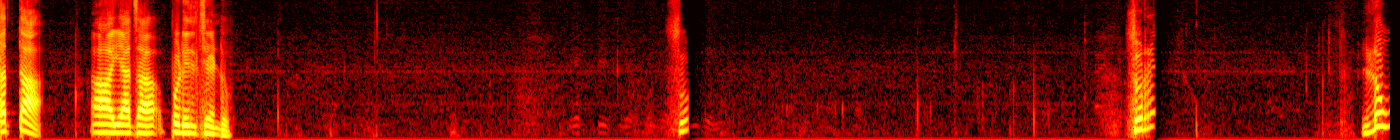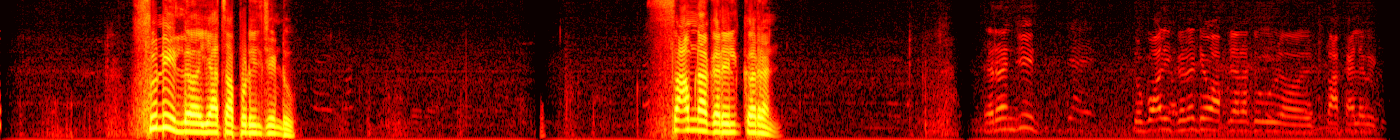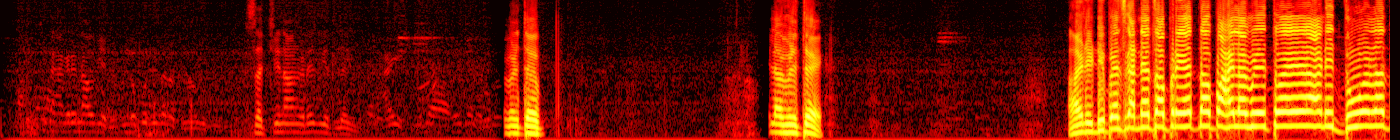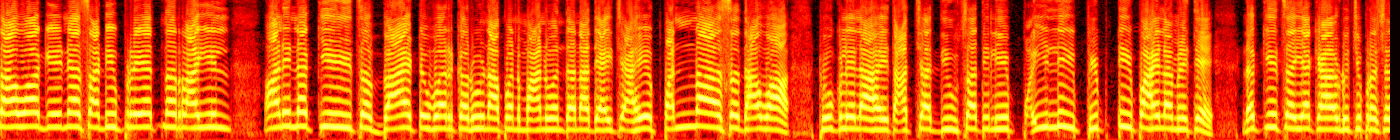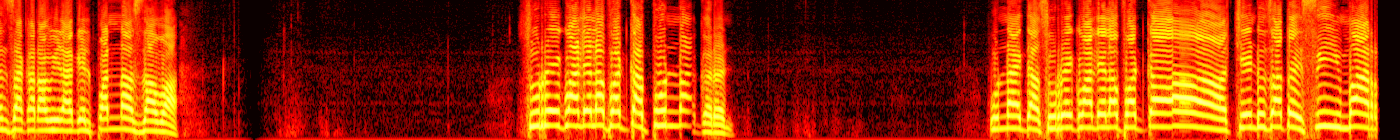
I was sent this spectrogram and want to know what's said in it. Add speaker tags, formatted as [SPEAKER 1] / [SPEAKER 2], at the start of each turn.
[SPEAKER 1] दत्ता याचा पुढील चेंडू. सु- लु सुनील याचा पुढील चेंडू. सामना करेल करण.
[SPEAKER 2] सचिन
[SPEAKER 1] मिळतोय. मिळतोय. आणि डिफेन्स करण्याचा प्रयत्न पाहायला मिळतोय आणि दोन धावा घेण्यासाठी प्रयत्न राहील. आणि नक्कीच बॅट वर करून आपण मानवंदना द्यायची आहे. पन्नास धावा ठोकलेल्या आहेत. आजच्या दिवसातील ही पहिली फिफ्टी पाहायला मिळते. नक्कीच या खेळाडूची प्रशंसा करावी लागेल. पन्नास धावा. सुरेख वाढलेला फटका पुन्हा करण पुन्हा एकदा सुरेख वाढलेला फटका. चेंडू जातोय सी मार.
